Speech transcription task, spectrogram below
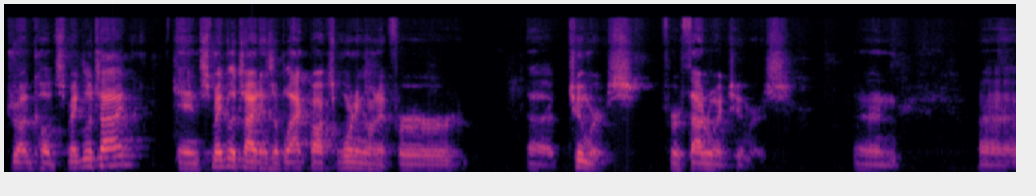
drug called semaglutide. And semaglutide has a black box warning on it for uh, tumors, for thyroid tumors. And uh,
